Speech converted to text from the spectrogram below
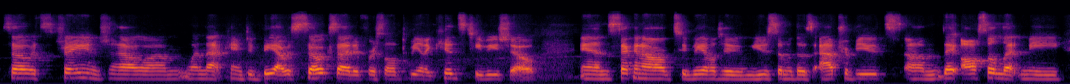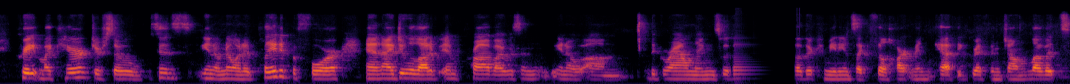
So it's strange how um, when that came to be, I was so excited first of all to be in a kids TV show, and second of all to be able to use some of those attributes. Um, they also let me create my character. So since you know no one had played it before, and I do a lot of improv, I was in you know um, the Groundlings with other comedians like Phil Hartman, Kathy Griffin, Jon Lovitz.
